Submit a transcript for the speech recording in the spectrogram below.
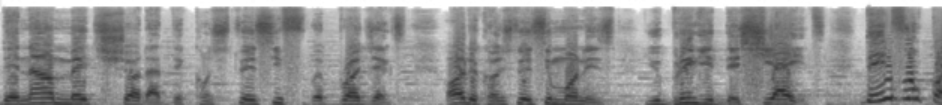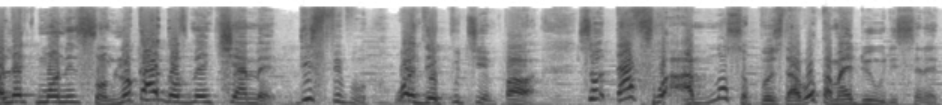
they now make sure that the constituency uh, projects, all the constituency monies, you bring it, they share it. They even collect monies from local government chairmen. These people, once they put you in power. So that's what I'm not supposed to. What am I doing with the Senate?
